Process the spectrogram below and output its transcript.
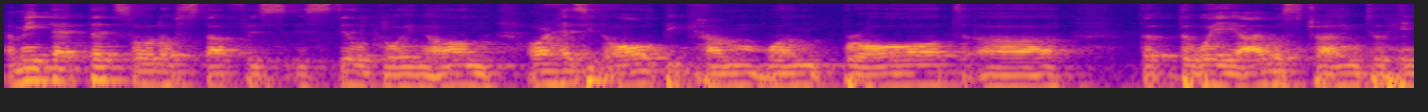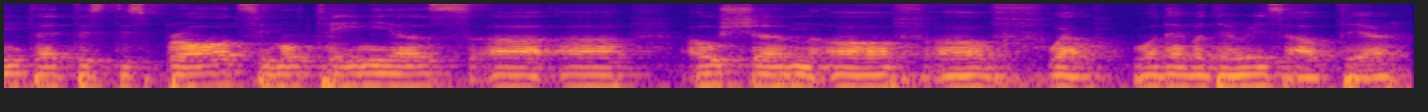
I mean, that, that sort of stuff is, is still going on, or has it all become one broad? The, the way I was trying to hint at this, this broad, simultaneous uh, uh, ocean of, of, well, whatever there is out there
